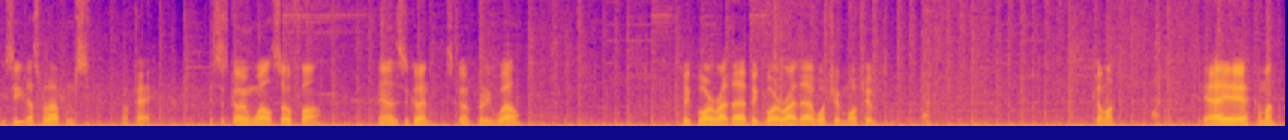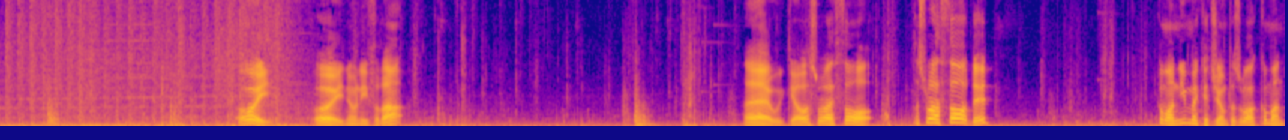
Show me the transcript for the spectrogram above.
You see, that's what happens. Okay. This is going well so far. Yeah, this is going, it's going pretty well. Big boy right there, big boy right there. Watch him, watch him. Come on. Yeah, yeah, yeah, come on. Oi! Oi, no need for that. There we go, that's what I thought. That's what I thought, dude. Come on, you make a jump as well, come on.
